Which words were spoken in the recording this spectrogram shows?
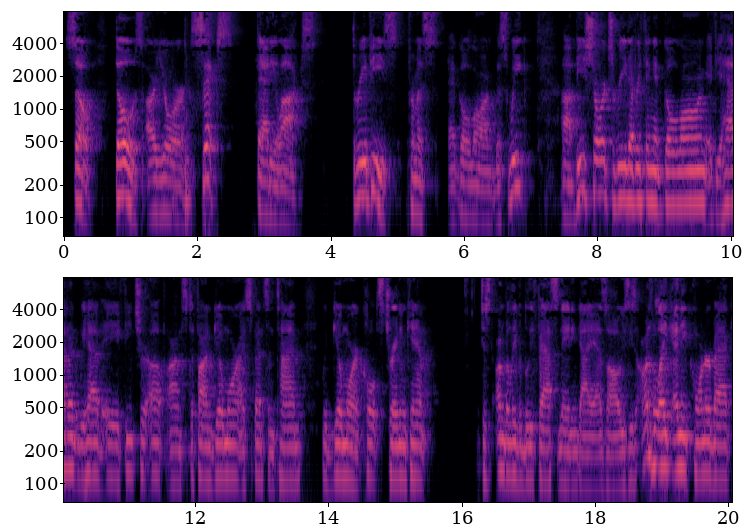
So those are your six fatty locks, three apiece from us at Go Long this week. Uh, be sure to read everything at Go Long. If you haven't, we have a feature up on Stephon Gilmore. I spent some time with Gilmore at Colts training camp just unbelievably fascinating guy as always. He's unlike any cornerback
